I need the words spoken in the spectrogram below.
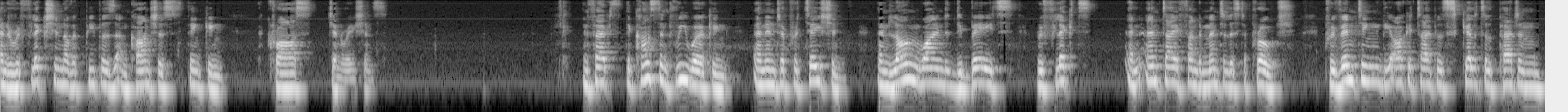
and a reflection of a people's unconscious thinking across generations. In fact, the constant reworking and interpretation and long-winded debates reflect an anti-fundamentalist approach, preventing the archetypal skeletal pattern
